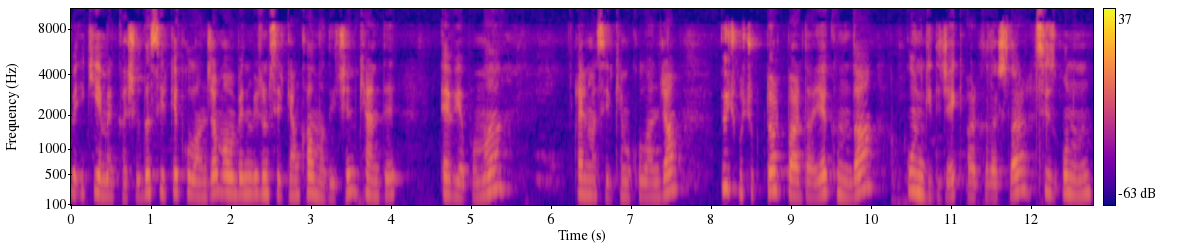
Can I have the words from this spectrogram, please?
ve 2 yemek kaşığı da sirke kullanacağım. Ama benim üzüm sirkem kalmadığı için kendi ev yapımı elma sirkemi kullanacağım. 3,5-4 bardağa yakında un gidecek arkadaşlar. Siz unun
